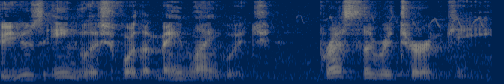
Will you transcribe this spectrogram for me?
To use English for the main language, press the return key.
